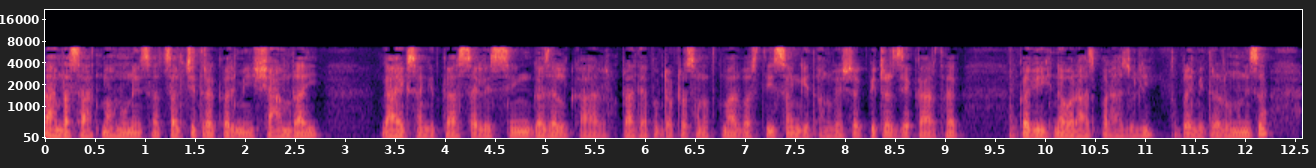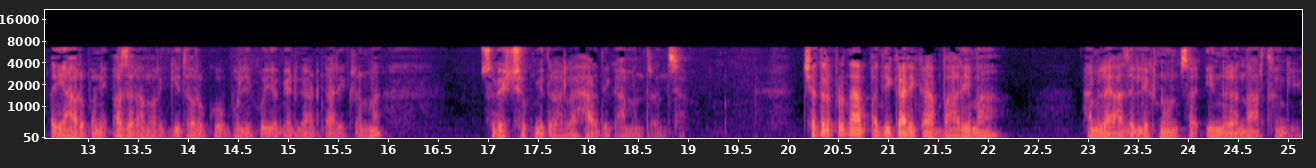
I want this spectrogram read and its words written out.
र हाम्रा साथमा हुनुहुनेछ चलचित्रकर्मी श्याम राई गायक संगीतकार शैलेश सिंह गजलकार प्राध्यापक डाक्टर सनत कुमार बस्ती संगीत अन्वेषक पीटर जे कार्थक कवि नवराज पराजुली थुप्रै मित्रहरू हुनुहुनेछ र यहाँहरू पनि अजर अमर गीतहरूको भोलिको यो भेटघाट कार्यक्रममा शुभेच्छुक मित्रहरूलाई हार्दिक आमन्त्रण छ। क्षेत्र प्रताप अधिकारीका बारेमा हामीलाई आज लेख्नुहुन्छ इन्द्र नार्थुङ्गे।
